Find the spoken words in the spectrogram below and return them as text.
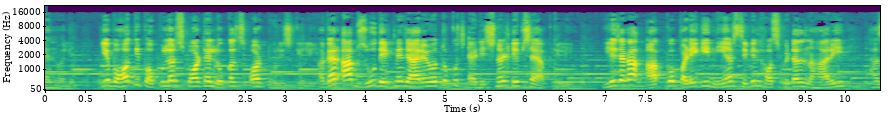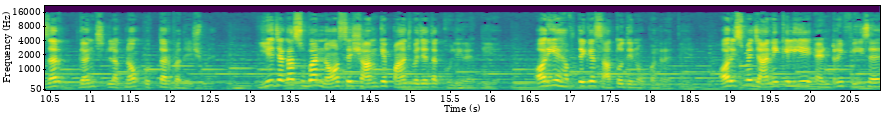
एनुअली ये बहुत ही पॉपुलर स्पॉट है लोकल्स और टूरिस्ट के लिए। अगर आप जू देखने जा रहे हो तो कुछ एडिशनल टिप्स है आपके लिए। ये जगह आपको पड़ेगी नियर सिविल हॉस्पिटल नहारी हजरतगंज लखनऊ उत्तर प्रदेश में। ये जगह सुबह नौ से शाम के पाँच बजे तक खुली रहती है। और ये हफ़्ते के सातों दिन ओपन रहती है। और इसमें जाने के लिए एंट्री फ़ीस है,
